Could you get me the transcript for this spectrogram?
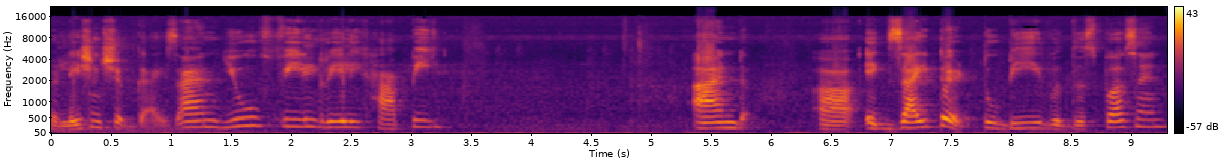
relationship, guys, and you feel really happy and uh, excited to be with this person.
